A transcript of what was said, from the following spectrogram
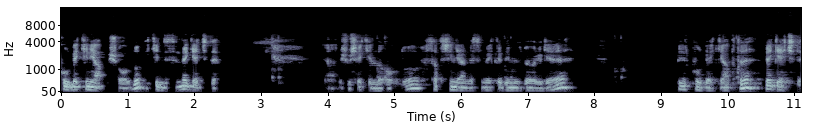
Pullback'ini yapmış oldu. İkincisinde geçti. Yani şu şekilde oldu. Satışın gelmesini beklediğimiz bölge bir pullback yaptı ve geçti.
